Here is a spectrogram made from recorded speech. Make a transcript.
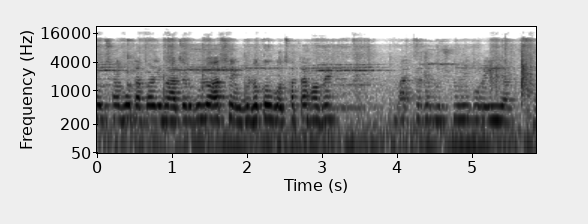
গোছাবো, তারপর এই গাজরগুলো আছে, ওগুলোকেও গোছাতে হবে। বাচ্চাটা দুষ্টুমি করেই যাচ্ছে।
